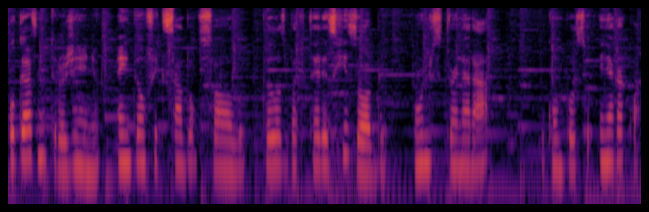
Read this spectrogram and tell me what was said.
O gás nitrogênio é então fixado ao solo pelas bactérias Rhizóbio, onde se tornará o composto NH4.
